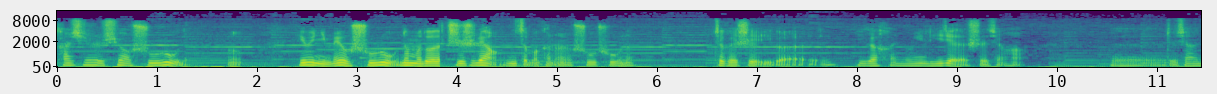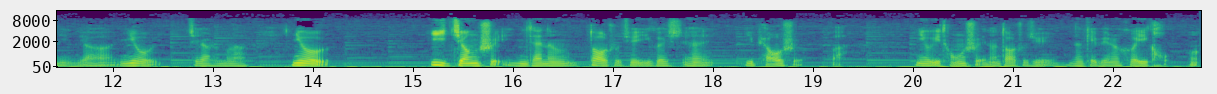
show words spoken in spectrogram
它其实需要输入的。嗯。因为你没有输入那么多的知识量，你怎么可能有输出呢？这个是一个一个很容易理解的事情哈。呃，就像你要你有这叫什么了？你有一江水，你才能倒出去一个嗯一瓢水，是吧？你有一桶水能倒出去，能给别人喝一口，嗯，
